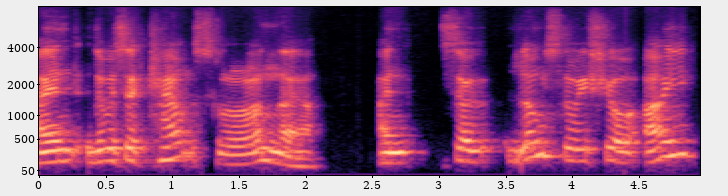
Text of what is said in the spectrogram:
And there was a counselor on there. And so long story short, I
